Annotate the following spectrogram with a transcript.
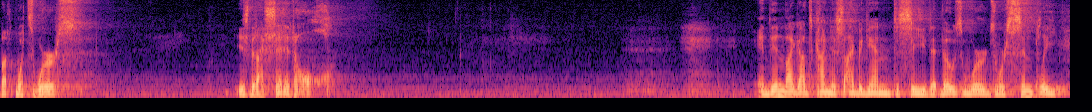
But what's worse is that I said it all. And then, by God's kindness, I began to see that those words were simply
